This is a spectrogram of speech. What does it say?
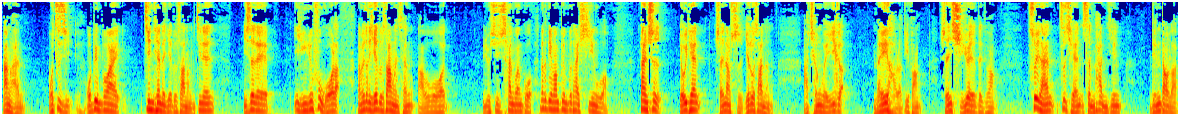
当然，我自己我并不爱今天的耶路撒冷。今天以色列已经复国了，那么这个耶路撒冷城啊，我有去参观过，那个地方并不太吸引我。但是有一天，神让使耶路撒冷啊成为一个美好的地方。神喜悦的地方，虽然之前审判已经临到了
